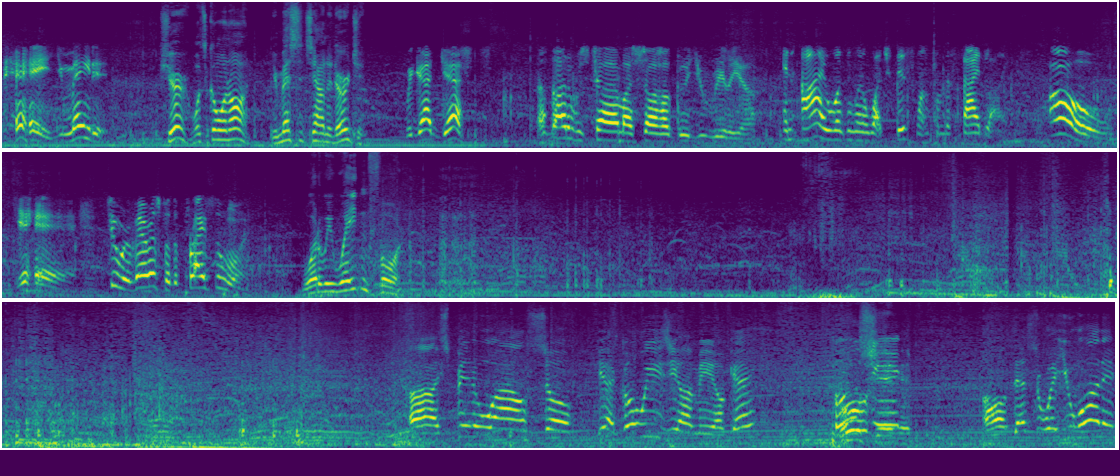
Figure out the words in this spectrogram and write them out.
Hey, you made it. Sure, what's going on? Your message sounded urgent. We got guests. I thought it was time I saw how good you really are. And I wasn't going to watch this one from the sidelines. Oh, yeah. Two Riveras for the price of one. What are we waiting for? Uh, it's been a while, so yeah, go easy on me, okay? Bullshit. Oh, if that's the way you want it.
